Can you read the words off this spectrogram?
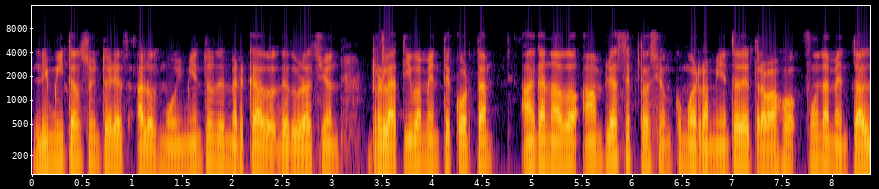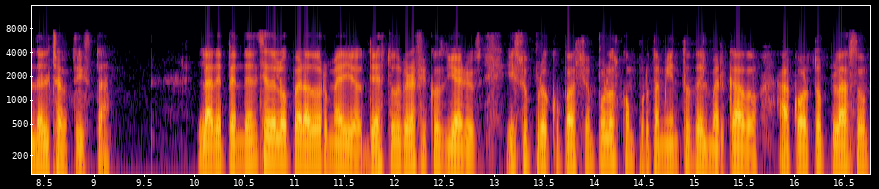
limitan su interés a los movimientos del mercado de duración relativamente corta, ha ganado amplia aceptación como herramienta de trabajo fundamental del chartista. La dependencia del operador medio de estos gráficos diarios y su preocupación por los comportamientos del mercado a corto plazo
